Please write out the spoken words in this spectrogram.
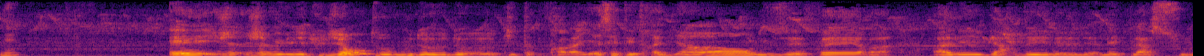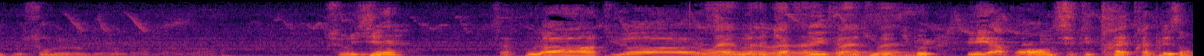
ね。Et j'avais une étudiante au bout de, de qui travaillait, c'était très bien, on lui faisait faire aller garder les, places sous le, sur le, le, cerisier. Tu vois, ouais, servir ouais, des cafés, faire des trucs un petit peu, et apprendre, c'était très très plaisant.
